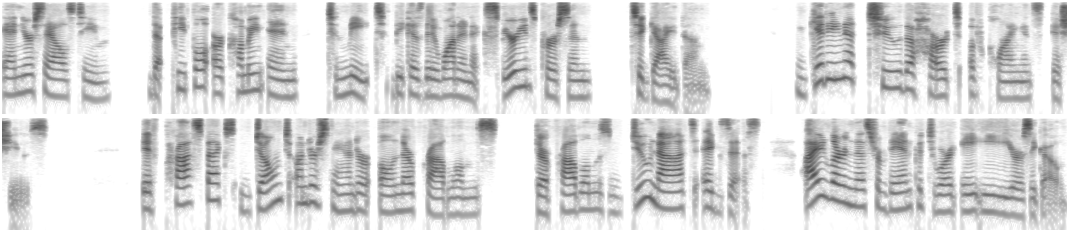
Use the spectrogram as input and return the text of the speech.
and your sales team that people are coming in to meet because they want an experienced person to guide them getting to the heart of clients' issues. If prospects don't understand or own their problems, their problems do not exist. I learned this from Dan Couture at AE years ago.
